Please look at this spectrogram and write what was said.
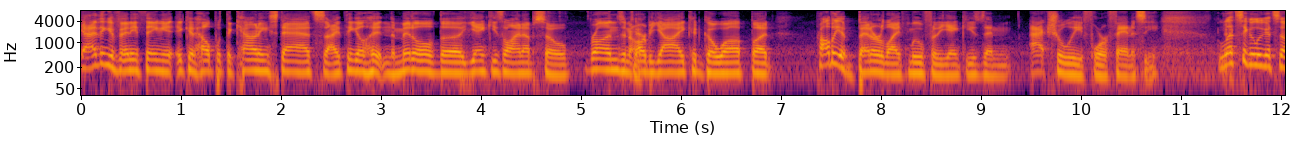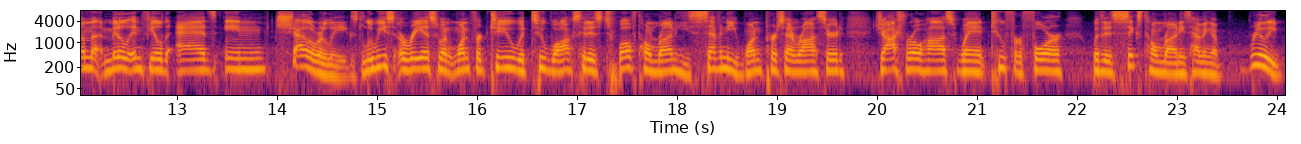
Yeah, I think if anything, it, it, could help with the counting stats. I think he'll hit in the middle of the Yankees lineup, so runs and yeah. RBI could go up, but probably a better life move for the Yankees than actually for fantasy. Let's take a look at some middle infield adds in shallower leagues. Luis Urías went one for two with two walks, hit his 12th home run. He's 71% rostered. Josh Rojas went two for four with his sixth home run. He's having a really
